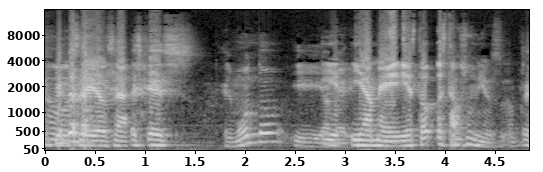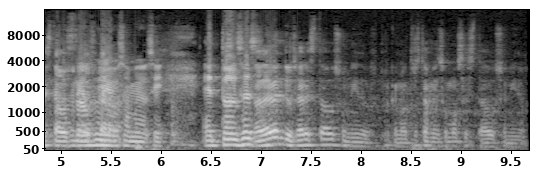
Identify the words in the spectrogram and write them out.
O sea, o sea, Es que es el mundo y, y, América. y, ame- y esto- Estados Unidos. Estados Unidos, amigos, sí. Entonces, No deben de usar Estados Unidos, porque nosotros también somos Estados Unidos.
